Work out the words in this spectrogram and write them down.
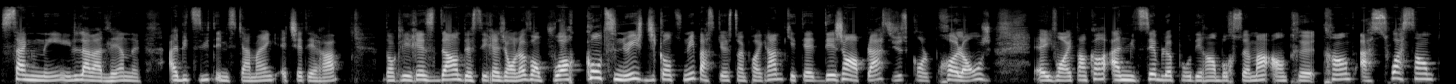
Saguenay, la madeleine Abitibi-Témiscamingue, etc. Donc, les résidents de ces régions-là vont pouvoir continuer. Je dis continuer parce que c'est un programme qui était déjà en place, c'est juste qu'on le prolonge. Euh, ils vont être encore admissibles pour des remboursements entre 30 à 60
